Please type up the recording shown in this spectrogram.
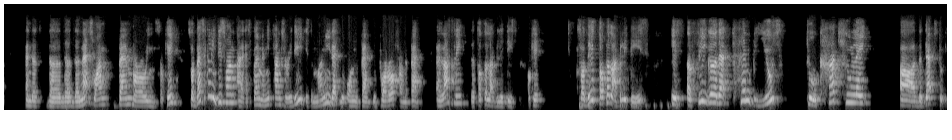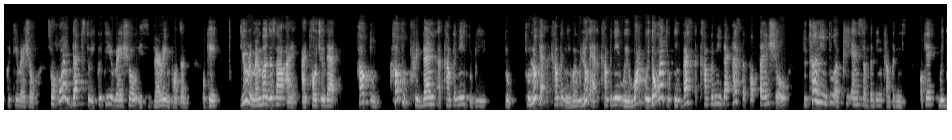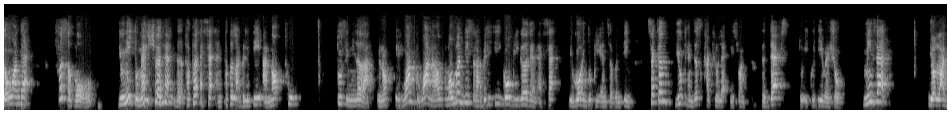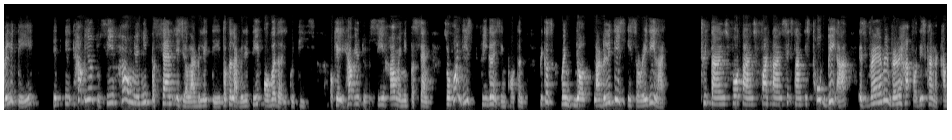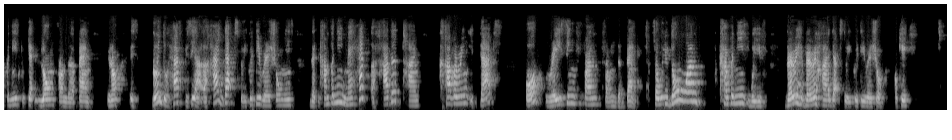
And the, the, the, the next one, bank borrowings, okay? So basically this one I explained many times already is the money that you own the bank, you borrow from the bank. And lastly, the total liabilities, okay? So this total liabilities is a figure that can be used to calculate uh, the debt to equity ratio. So why debt to equity ratio is very important, okay? Do you remember just now I, I told you that how to how to prevent a company to be to look at a company when we look at a company we want we don't want to invest a company that has the potential to turn into a PN 17 company okay? We don't want that. First of all you need to make sure that the total asset and total liability are not too too similar uh, you know? If one to one uh, moment this liability go bigger than asset you go into PN 17 second you can just calculate this one the debt to equity ratio. Means that your liability, it, it helps you to see how many percent is your liability, total liability over the equities. Okay, it helps you to see how many percent. So why this figure is important? Because when your liabilities is already like three times, four times, five times, six times, it's too big. Uh, it's very, very hard for these kind of companies to get loan from the bank. You know, it's going to have, you see, uh, a high debt to equity ratio means the company may have a harder time covering its debts or raising fund from the bank. So we don't want companies with very, very high debt to equity ratio. Okay.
